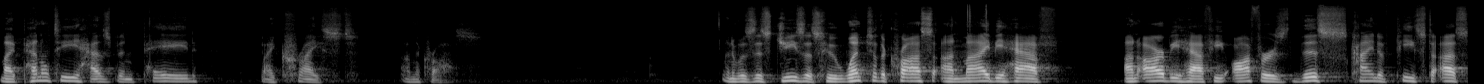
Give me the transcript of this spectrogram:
my penalty has been paid by Christ on the cross. And it was this Jesus who went to the cross on my behalf, on our behalf. He offers this kind of peace to us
